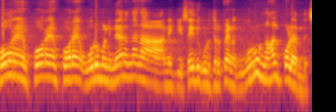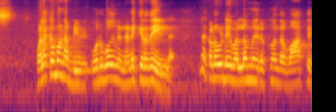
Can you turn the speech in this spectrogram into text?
போகிறேன் போகிறேன் போகிறேன் ஒரு மணி நேரம் தான் நான் அன்னைக்கு செய்தி கொடுத்துருப்பேன். எனக்கு ஒரு நாள் போல் இருந்துச்சு. வழக்கமாக நான் அப்படி ஒருபோது நான் நினைக்கிறதே இல்லை. என்ன கடவுளுடைய வல்லமை இருக்கும் அந்த வார்த்தை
